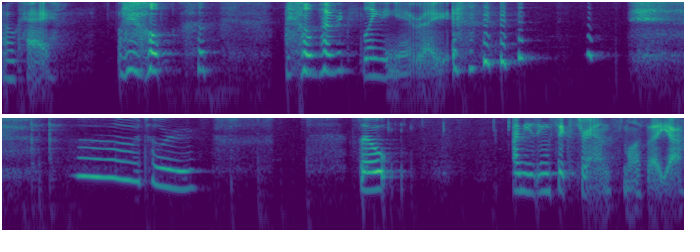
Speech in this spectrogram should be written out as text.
Okay. I hope I hope I'm explaining it right. oh, Tori. So I'm using six strands, Melissa, yeah.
